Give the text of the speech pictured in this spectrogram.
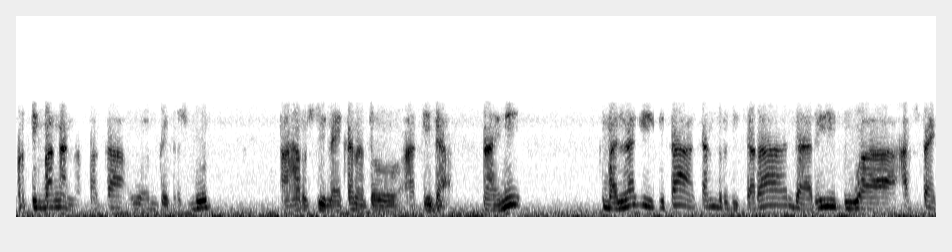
pertimbangan apakah UMP tersebut uh, harus dinaikkan atau uh, tidak. Nah ini kembali lagi kita akan berbicara dari dua aspek.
